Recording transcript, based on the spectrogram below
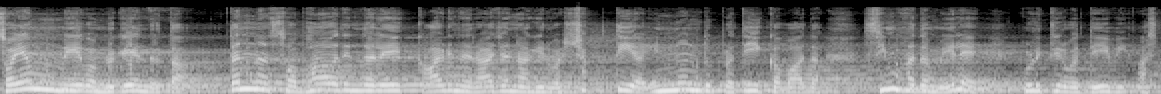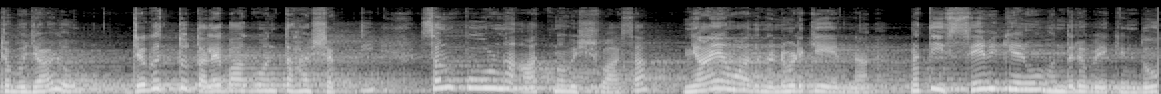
ಸ್ವಯಂಮೇವ ಮೃಗೇಂದ್ರತ ತನ್ನ ಸ್ವಭಾವದಿಂದಲೇ ಕಾಡಿನ ರಾಜನಾಗಿರುವ ಶಕ್ತಿಯ ಇನ್ನೊಂದು ಪ್ರತೀಕವಾದ ಸಿಂಹದ ಮೇಲೆ ಕುಳಿತಿರುವ ದೇವಿ ಅಷ್ಟಭುಜಾಳು ಜಗತ್ತು ತಲೆಬಾಗುವಂತಹ ಶಕ್ತಿ, ಸಂಪೂರ್ಣ ಆತ್ಮವಿಶ್ವಾಸ, ನ್ಯಾಯವಾದ ನಡವಳಿಕೆಯನ್ನು ಪ್ರತಿ ಸೇವಿಕೆಯೂ ಹೊಂದಿರಬೇಕೆಂದು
